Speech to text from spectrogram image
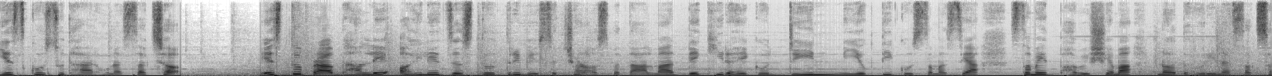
यसको सुधार हुन सक्छ। यस्तो प्रावधानले अहिले जस्तो त्रिवी शिक्षण अस्पतालमा देखिरहेको डिन नियुक्तिको समस्या समेत भविष्यमा नदोहोरिन सक्छ।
